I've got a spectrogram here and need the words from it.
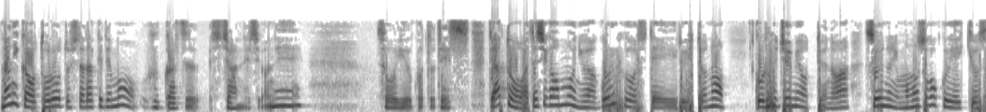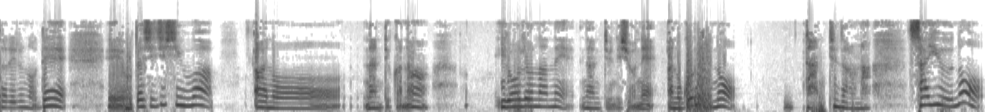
何かを取ろうとしただけでも復活しちゃうんですよね。そういうことです。で、あと私が思うには、ゴルフをしている人のゴルフ寿命っていうのは、そういうのにものすごく影響されるので、えー、私自身は、あのー、なんていうかな、いろいろなね、なんていうんでしょうね、あの、ゴルフのなんて言うんだろうな、左右の、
